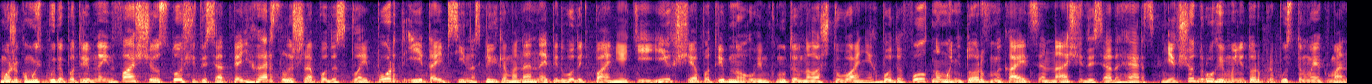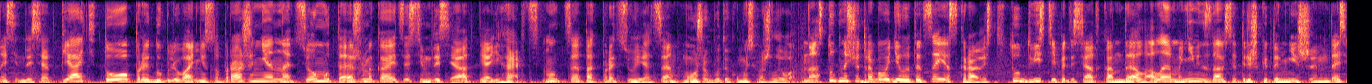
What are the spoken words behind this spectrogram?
Може комусь буде потрібна інфа, що 165 Гц лише по DisplayPort і Type-C, наскільки мене не підводить пам'ять, і їх ще потрібно увімкнути в налаштуваннях, бо дефолтно монітор вмикається на 60 Гц. Якщо другий монітор, припустимо, як в мене 75, то при дублюванні зображення на цьому теж вмикається 75 Гц. Ну це так працює, це може бути комусь важливо. Наступне, що треба виділити, це яскравість. Тут 250 кандел, але мені він здався трішки темнішим, десь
